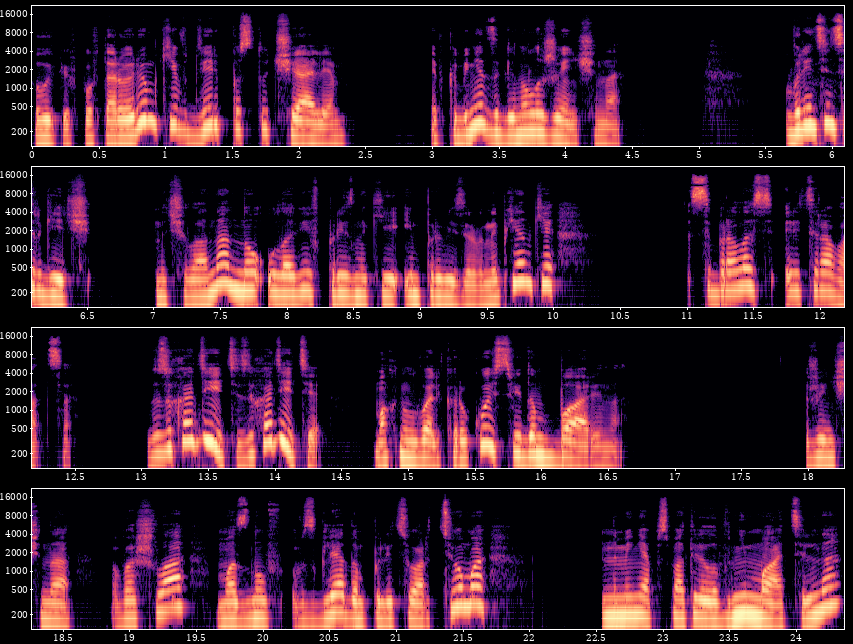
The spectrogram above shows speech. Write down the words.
выпив по второй рюмке, в дверь постучали, и в кабинет заглянула женщина. «Валентин Сергеевич», — начала она, но, уловив признаки импровизированной пьянки, — собралась ретироваться. «Да заходите, заходите!» — махнул Валька рукой с видом барина. Женщина вошла, мазнув взглядом по лицу Артема, на меня посмотрела внимательно,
